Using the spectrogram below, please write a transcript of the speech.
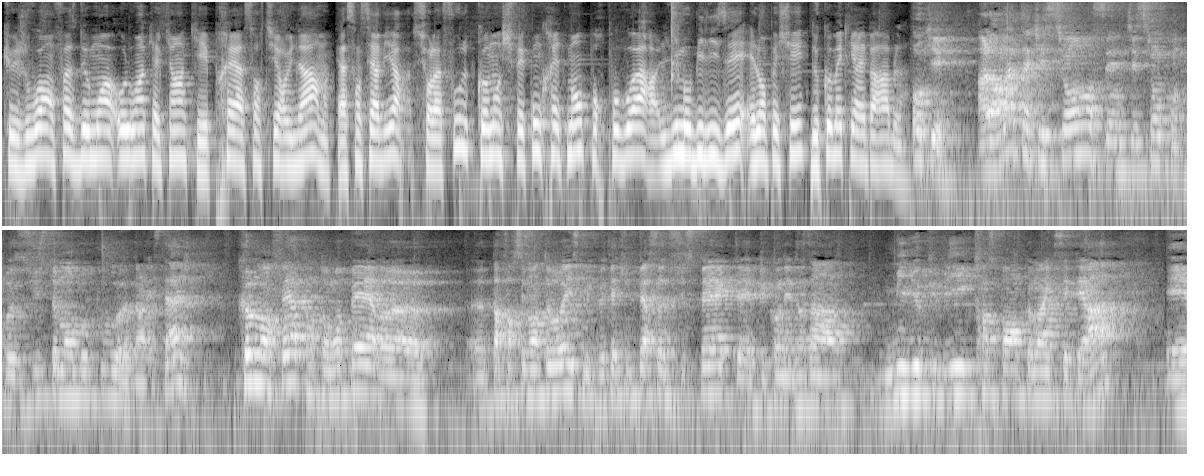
que je vois en face de moi au loin quelqu'un qui est prêt à sortir une arme et à s'en servir sur la foule, comment je fais concrètement pour pouvoir l'immobiliser et l'empêcher de commettre l'irréparable? Ok, alors là ta question, c'est une question qu'on pose justement beaucoup euh, dans les stages. comment faire quand on repère, pas forcément un terroriste, mais peut-être une personne suspecte, et puis qu'on est dans un milieu public, transport en commun, etc. Et,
